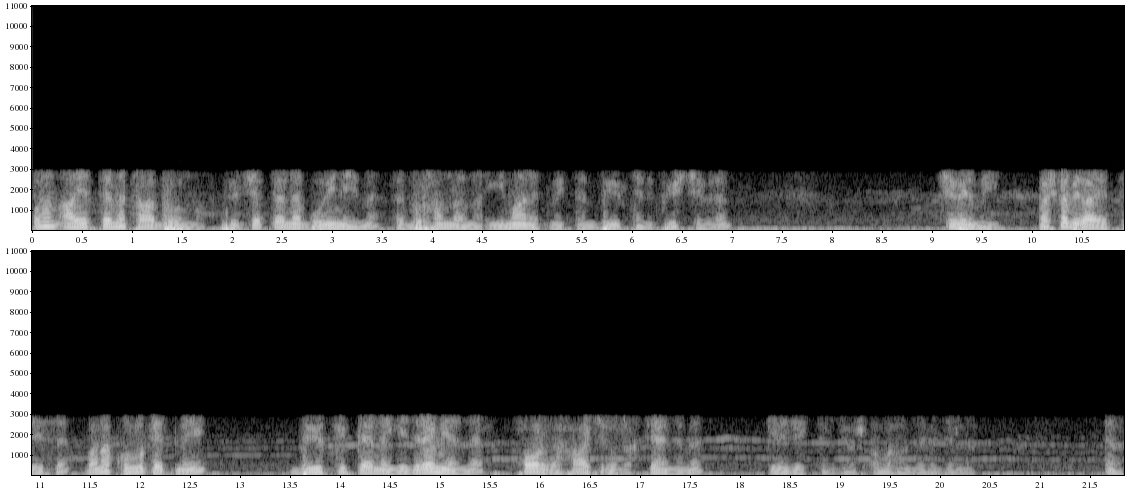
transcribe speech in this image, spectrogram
Onun ayetlerine tabi olma, hüccetlerine boyun eğme ve burhanlarına iman etmekten büyüklenip yüz çeviren çevirmeyin. Başka bir ayette ise bana kulluk etmeyi büyüklüklerine yediremeyenler hor ve hakir olacak cehenneme girecektir diyor Allah Azze ve Celle. Evet.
